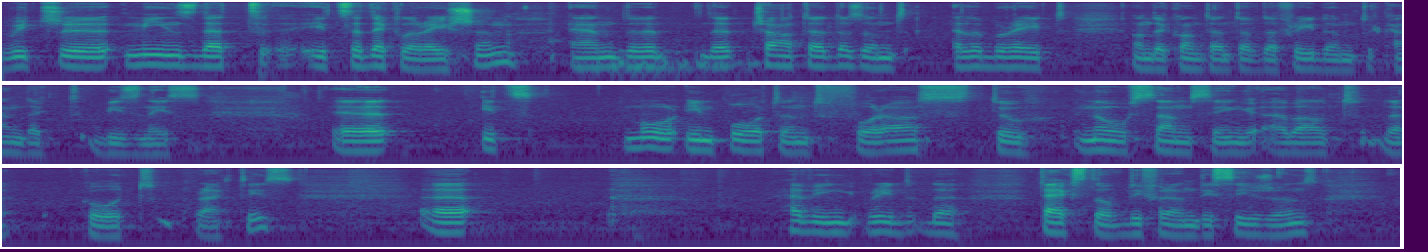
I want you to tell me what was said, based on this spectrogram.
which uh, means that it's a declaration and uh, the charter doesn't elaborate on the content of the freedom to conduct business. Uh, it's more important for us to know something about the court practice. Uh, having read the text of different decisions,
